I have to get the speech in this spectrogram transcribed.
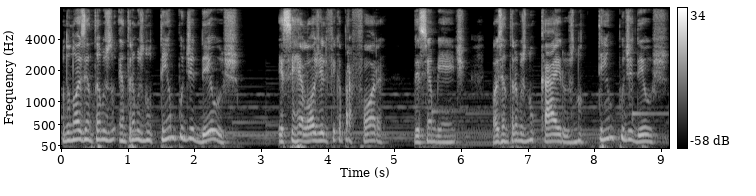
Quando nós entramos, entramos no tempo de Deus, esse relógio ele fica para fora desse ambiente. Nós entramos no Kairos, no tempo de Deus.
